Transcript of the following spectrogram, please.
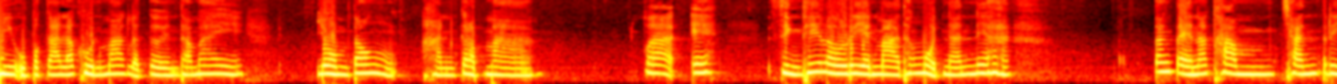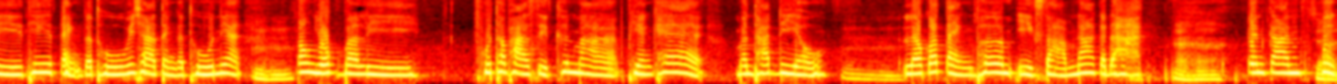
มีอุปการะคุณมากเหลือเกินทำให้โยมต้องหันกลับมา ว่า เอ๊ะ สิ่งที่เราเรียนมาทั้งหมดนั้นเนี่ยตั้งแต่นักธรรมชั้นตรีที่แต่งกระทู้วิชาแต่งกระทู้เนี่ยอืมฮึต้องยกบาลีพุทธภาษิตขึ้นมาเพียงแค่บรรทัดเดียวอืมแล้วก็แต่งเพิ่มอีกสามหน้ากระดาษอ่าฮะเป็นการใช่ฝึก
